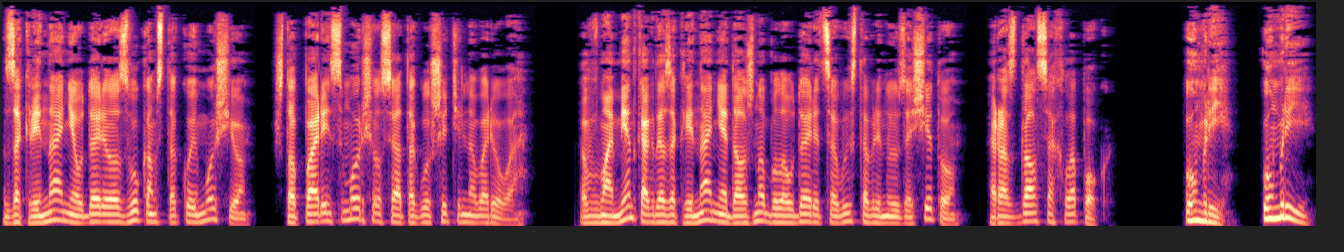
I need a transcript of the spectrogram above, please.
Заклинание ударило звуком с такой мощью, что парень сморщился от оглушительного рева. В момент, когда заклинание должно было удариться в выставленную защиту, Раздался хлопок. «Умри! Умри!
